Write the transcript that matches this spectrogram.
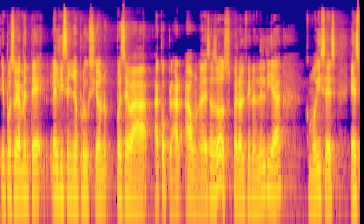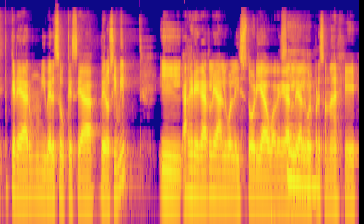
Y pues obviamente el diseño de producción pues se va a acoplar a una de esas dos, pero al final del día, como dices, es crear un universo que sea verosímil y agregarle algo a la historia o agregarle algo al personaje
